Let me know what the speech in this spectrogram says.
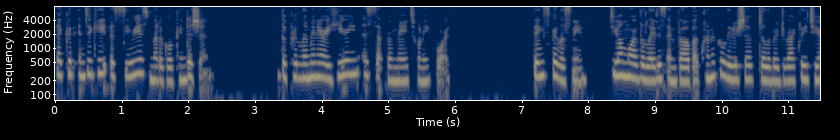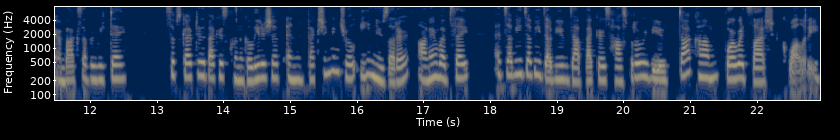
that could indicate a serious medical condition. The preliminary hearing is set for May 24th. Thanks for listening. Do you want more of the latest info about clinical leadership delivered directly to your inbox every weekday? Subscribe to the Becker's Clinical Leadership and Infection Control e-newsletter on our website at www.beckershospitalreview.com forward slash quality.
